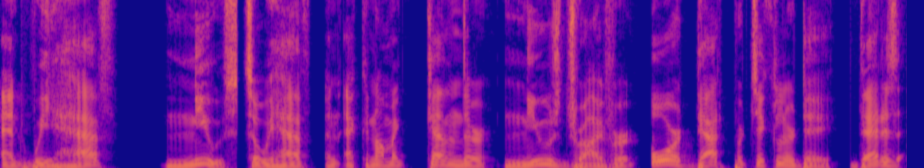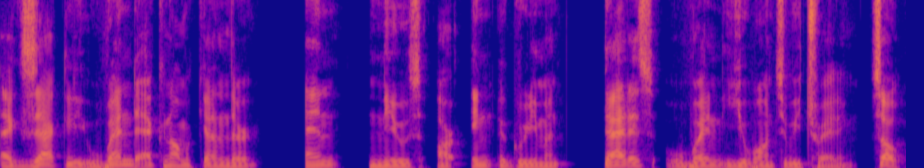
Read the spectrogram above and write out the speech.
and we have news. So we have an economic calendar news driver for that particular day. That is exactly when the economic calendar and news are in agreement. That is when you want to be trading. So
